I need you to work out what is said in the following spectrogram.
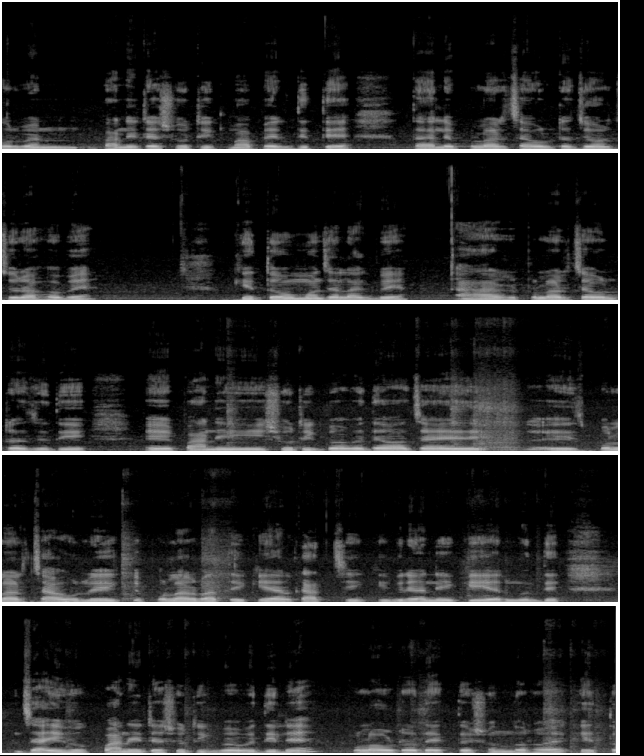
করবেন পানিটা সঠিক মাপের দিতে, তাহলে পোলার চাউলটা জর্জরা হবে। খেতেও মজা লাগবে। আর পোলার চাউলটা যদি পানি সঠিকভাবে দেওয়া যায় পোলার চাউলে পোলার বাতে কি আর কাচ্চি কি বিরিয়ানি কি, এর মধ্যে যাই হোক পানিটা সঠিকভাবে দিলে পোলাওটা দেখতে সুন্দর হয়, খেতে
